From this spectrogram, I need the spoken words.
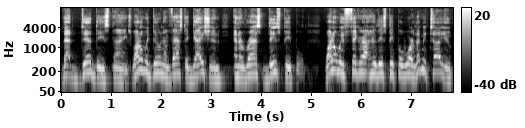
that did these things. Why don't we do an investigation and arrest these people? Why don't we figure out who these people were? Let me tell you,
